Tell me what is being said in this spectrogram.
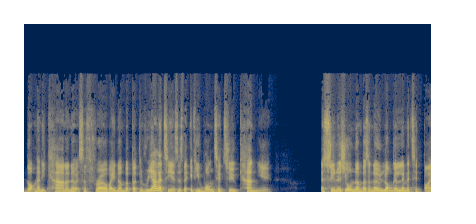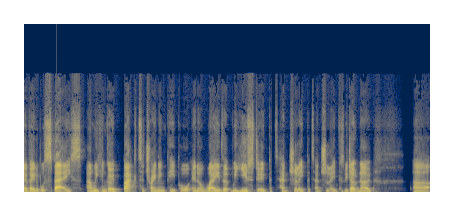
Not many can. I know it's a throwaway number, but the reality is, is that if you wanted to, can you? As soon as your numbers are no longer limited by available space and we can go back to training people in a way that we used to potentially potentially because we don't know uh,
